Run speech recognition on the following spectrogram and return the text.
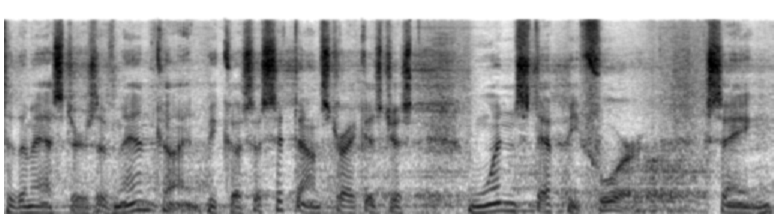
to the masters of mankind because a sit down strike is just one step before saying,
